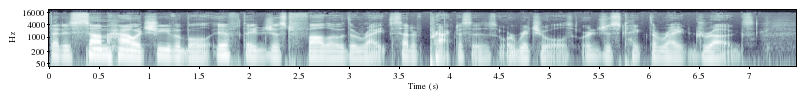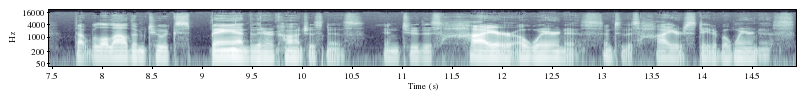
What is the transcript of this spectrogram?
that is somehow achievable if they just follow the right set of practices or rituals or just take the right drugs that will allow them to expand their consciousness into this higher awareness, into this higher state of awareness,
